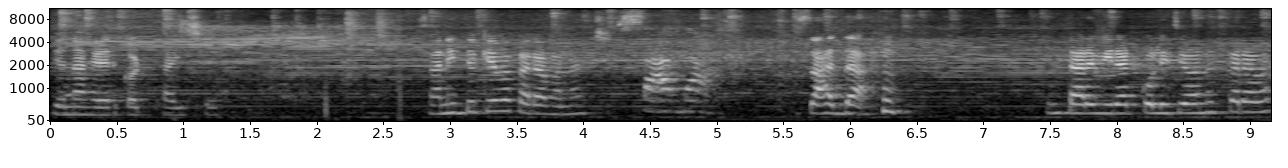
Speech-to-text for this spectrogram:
જેના હેર કટ થાય છે સાનિધ્ય કેવા કરાવવાના છે? સાદા. સાદા. તારે વિરાટ કોહલી જેવાનું જ કરાવવા?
